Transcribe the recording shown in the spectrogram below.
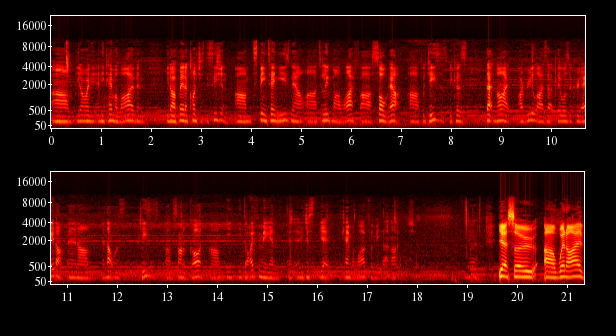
um, you know, and, and he came alive. And, you know, I've made a conscious decision. Um, it's been 10 years now uh, to live my life uh, sold out uh, for Jesus because that night I realized that there was a creator and, and that was Jesus. uh, Son of God. Um, he, he died for me, and, and, and he just yeah he came alive for me that night. Yeah. So uh, when I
